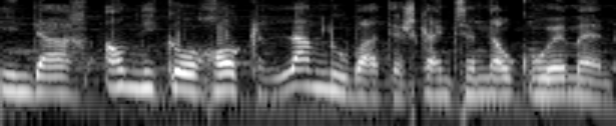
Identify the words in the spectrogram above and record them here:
indar handiko rock landu bat eskaintzen dauku hemen.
